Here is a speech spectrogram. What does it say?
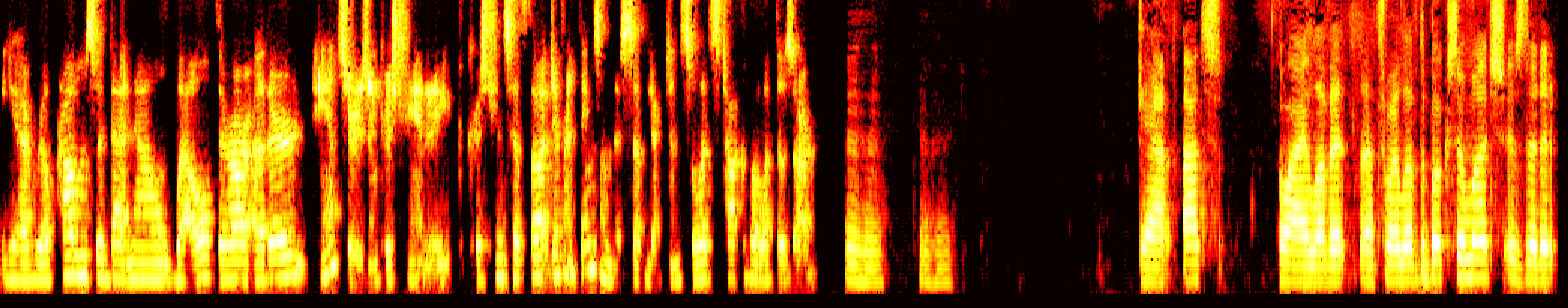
you have real problems with that now. Well there are other answers in christianity. Christians have thought different things on this subject and so let's talk about what those are. Mm-hmm. Mm-hmm. yeah that's why I love it. That's why I love the book so much is that it,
